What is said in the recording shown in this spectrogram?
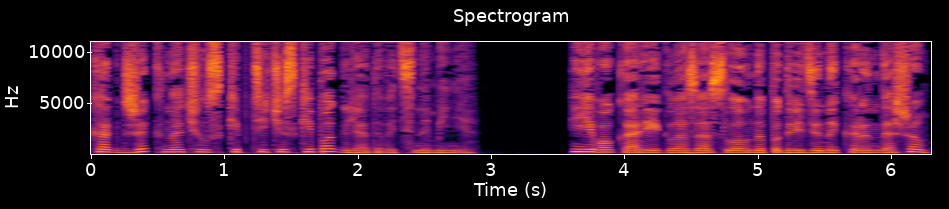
как Джек начал скептически поглядывать на меня. Его карие глаза словно подведены карандашом,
